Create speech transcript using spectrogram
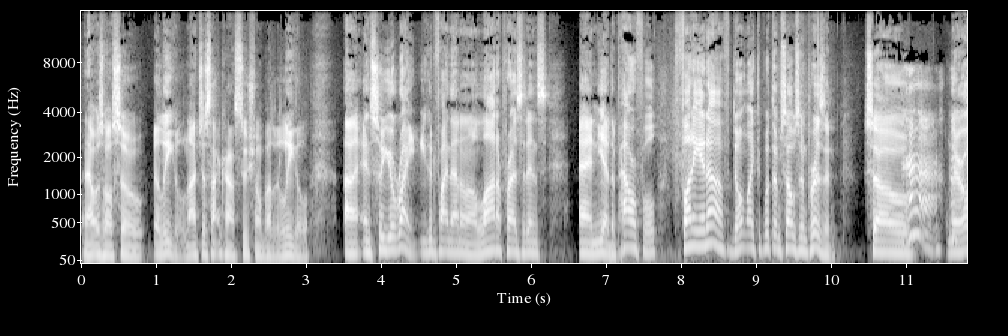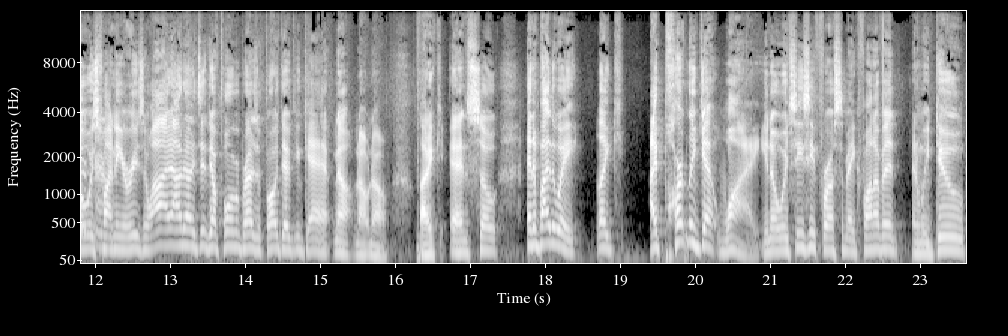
and that was also illegal, not just unconstitutional, but illegal. Uh, and so you're right. You can find that on a lot of presidents. And yeah, the powerful, funny enough, don't like to put themselves in prison. So ah. they're always finding a reason why. No, no, it's a former president. that you can't. No, no, no. Like, and so, and by the way, like, I partly get why. You know, it's easy for us to make fun of it, and we do,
